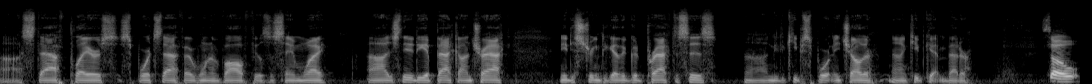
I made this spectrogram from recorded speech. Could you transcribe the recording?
Uh, staff, players, sports staff, everyone involved feels the same way. Just needed to get back on track. Need to string together good practices. Uh, need to keep supporting each other and keep getting better. So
